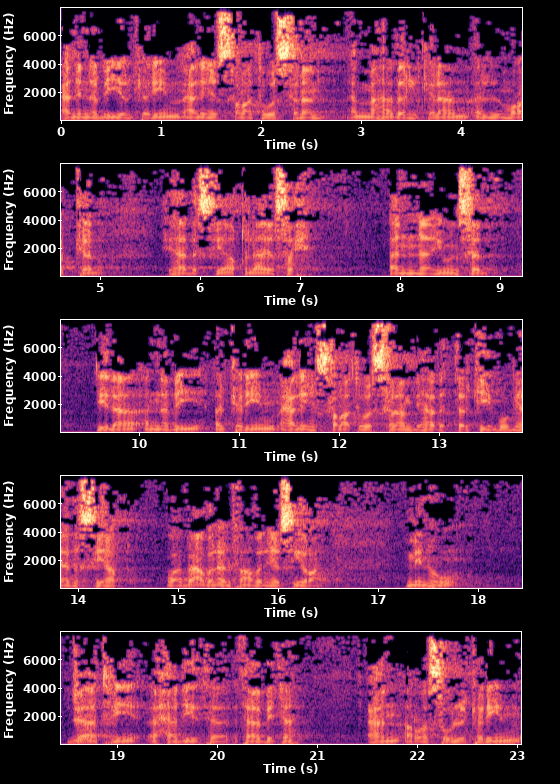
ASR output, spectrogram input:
عن النبي الكريم عليه الصلاة والسلام. أما هذا الكلام المركب في هذا السياق لا يصح أن ينسب إلى النبي الكريم عليه الصلاة والسلام بهذا التركيب وبهذا السياق. وبعض الألفاظ اليسيرة منه جاءت في أحاديث ثابتة عن الرسول الكريم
